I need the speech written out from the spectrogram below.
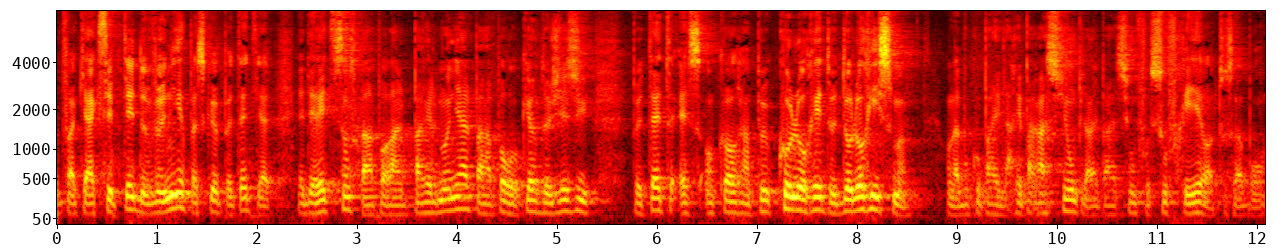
enfin, qui a accepté de venir parce que peut-être il, y, a, des réticences par rapport à un par rapport au cœur de Jésus. Peut-être est-ce encore un peu coloré de dolorisme. On a beaucoup parlé de la réparation, puis la réparation, il faut souffrir, tout ça. Bon,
